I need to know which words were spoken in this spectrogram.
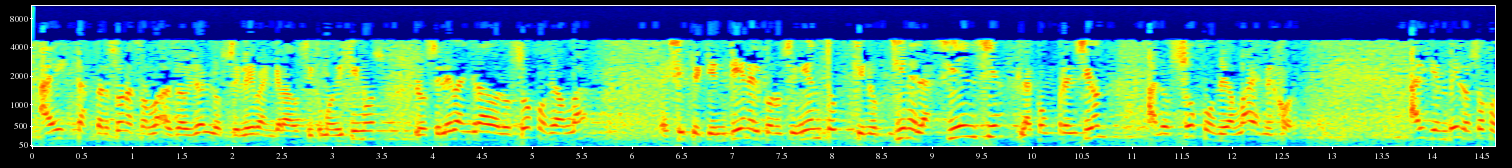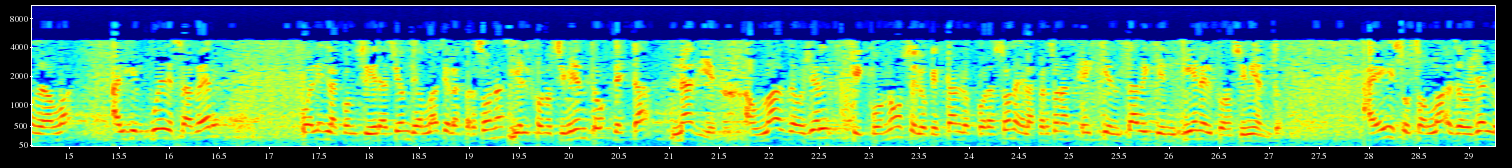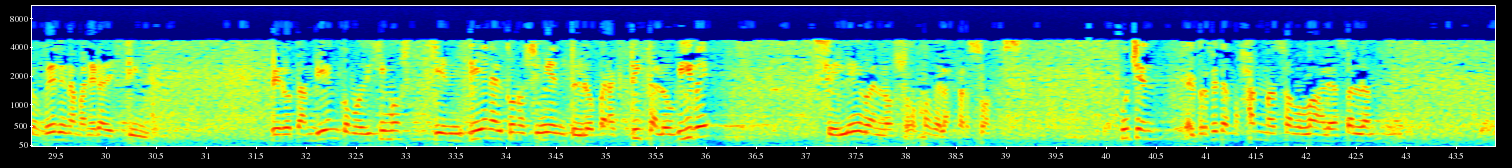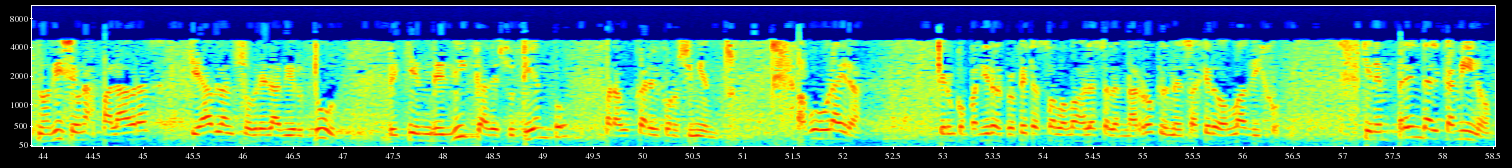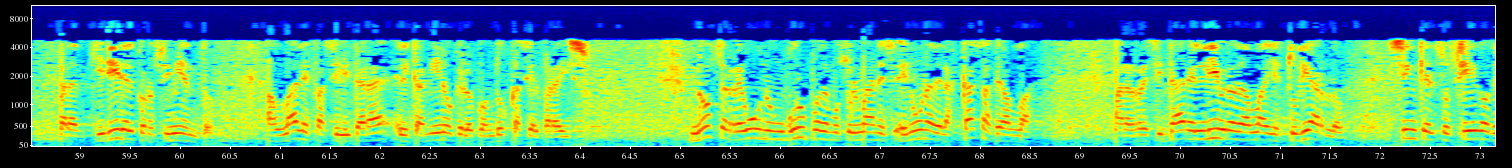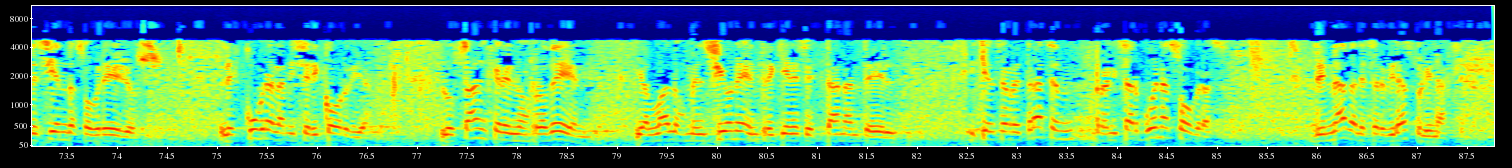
a estas personas Allah los eleva en grados. Y como dijimos, los eleva en grado a los ojos de Allah es decir, que quien tiene el conocimiento, quien obtiene la ciencia, la comprensión, a los ojos de Allah es mejor. ¿Alguien ve los ojos de Allah? ¿Alguien puede saber cuál es la consideración de Allah hacia las personas y el conocimiento está nadie. Allah que conoce lo que está en los corazones de las personas es quien sabe, quien tiene el conocimiento. A esos Allah los ve de una manera distinta pero también, como dijimos, quien tiene el conocimiento y lo practica, lo vive, se eleva en los ojos de las personas. Escuchen, el profeta Muhammad sallallahu alaihi wasallam nos dice unas palabras que hablan sobre la virtud de quien dedica de su tiempo para buscar el conocimiento. Abu Huraira, que era un compañero del profeta sallallahu alaihi wasallam, narró que el mensajero de Allah dijo: quien emprenda el camino para adquirir el conocimiento Allah le facilitará el camino que lo conduzca hacia el paraíso. No se reúne un grupo de musulmanes en una de las casas de Allah para recitar el libro de Allah y estudiarlo sin que el sosiego descienda sobre ellos, les cubra la misericordia, los ángeles los rodeen y Allah los mencione entre quienes están ante Él. Y quien se retrase en realizar buenas obras, de nada le servirá su linaje.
